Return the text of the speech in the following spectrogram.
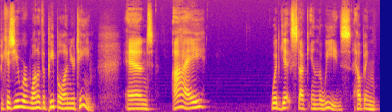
because you were one of the people on your team. And I would get stuck in the weeds helping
